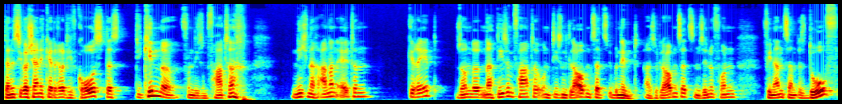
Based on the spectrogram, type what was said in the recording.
dann ist die Wahrscheinlichkeit relativ groß, dass die Kinder von diesem Vater nicht nach anderen Eltern gerät, sondern nach diesem Vater und diesen Glaubenssatz übernimmt. Also Glaubenssatz im Sinne von Finanzamt ist doof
